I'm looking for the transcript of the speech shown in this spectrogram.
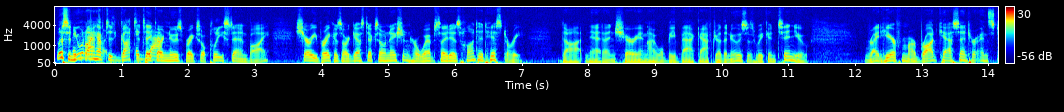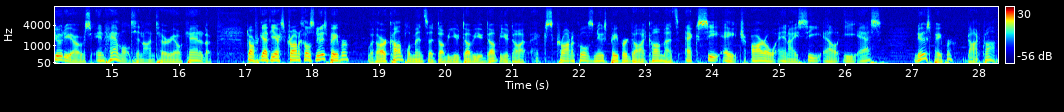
Listen, you and I have to got to take our news break, so please stand by. Sherri Brake is our guest, X Zone Nation. Her website is hauntedhistory.net, and Sherri and I will be back after the news as we continue right here from our broadcast center and studios in Hamilton, Ontario, Canada. Don't forget the X Chronicles newspaper with our compliments at www.xchroniclesnewspaper.com. That's X C H R O N I C L E S newspaper.com.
